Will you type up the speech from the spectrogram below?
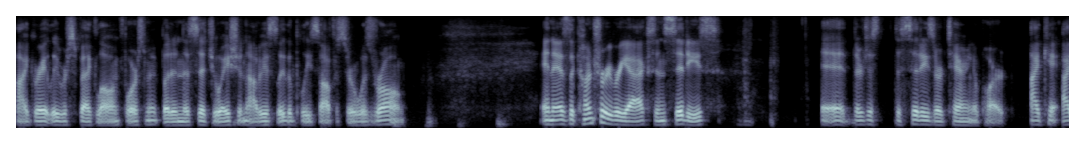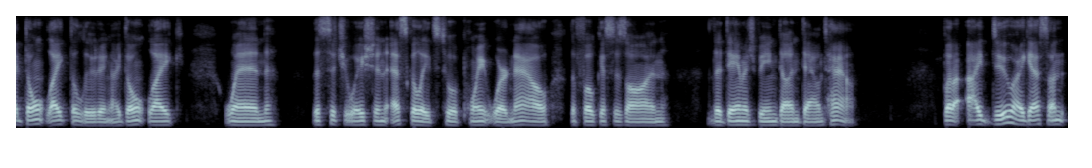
I greatly respect law enforcement, but in this situation, obviously the police officer was wrong. And as the country reacts in cities, it, they're just the cities are tearing apart. I can't. I don't like the looting. I don't like when the situation escalates to a point where now the focus is on the damage being done downtown. But I do, I guess, un-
